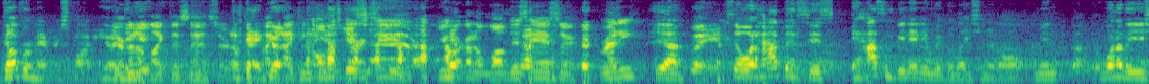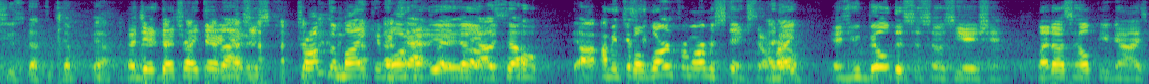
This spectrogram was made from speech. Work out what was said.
government responding? You know, You're going to U- like this answer. Okay, I, good. I can almost guarantee you, you are going to love this answer. Ready? Yeah. So what happens is it hasn't been any regulation at all. I mean, uh, one of the issues that, that yeah. That's right there. Right. You just drop the mic and walk out. Yeah, no, yeah. but- So uh, I mean, just Well, to- learn from our mistakes, though, I right? know. As you build this association, let us help you guys.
